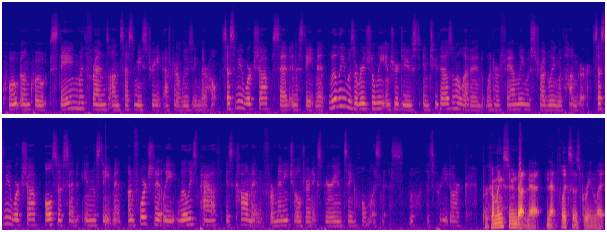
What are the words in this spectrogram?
quote unquote staying with friends on Sesame Street after losing their home. Sesame Workshop said in a statement Lily was originally introduced in 2011 when her family was struggling with hunger. Sesame Workshop also said in the statement Unfortunately, Lily's path is common for many children experiencing homelessness. Oh, that's pretty dark. ComingSoon.net, Netflix has greenlit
